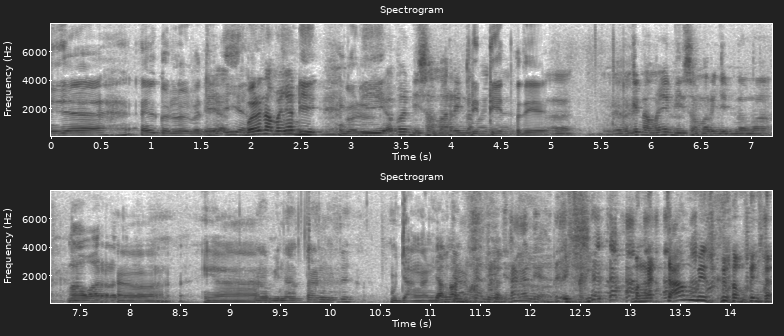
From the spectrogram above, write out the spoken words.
ya. Eh, gue dulu berarti. Iya. Boleh namanya di Gua di apa disamarin namanya. Ditit berarti ya? Eh, mungkin namanya disamarin jadi nama mawar atau Eh, ya, Nah, binatang gitu jangan. jangan jangan ya Itu mengecam itu namanya.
